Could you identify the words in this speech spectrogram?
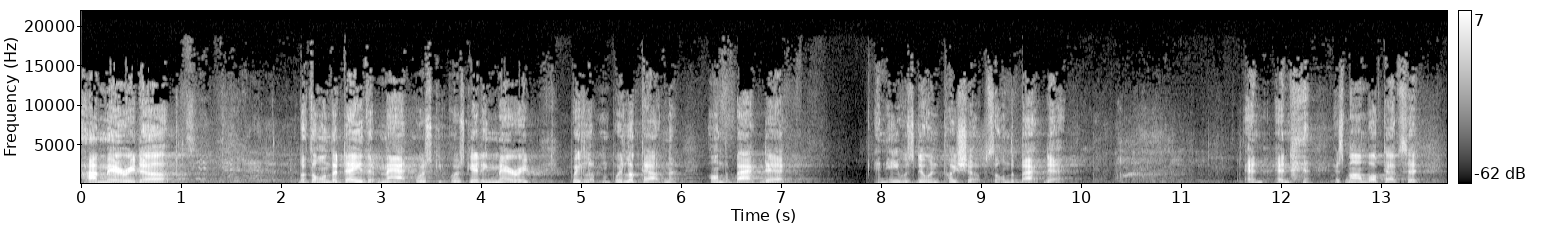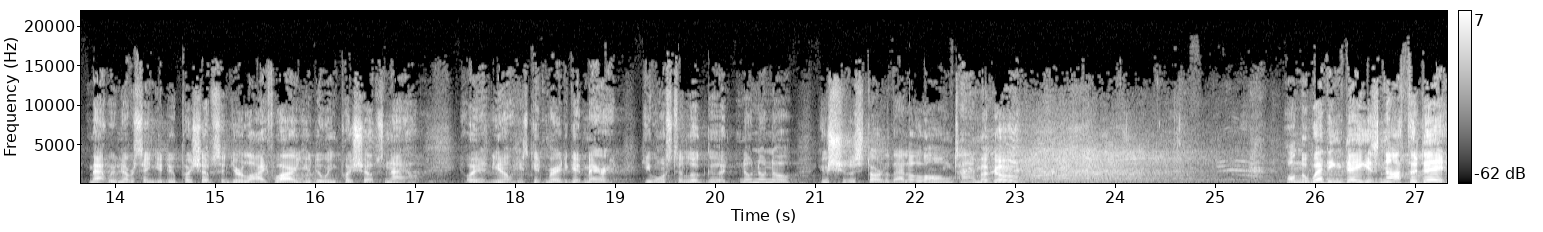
I married up. But on the day that Matt was, was getting married, we, look, we looked out the, on the back deck, and he was doing push ups on the back deck. And, and his mom walked out and said, Matt, we've never seen you do push ups in your life. Why are you doing push ups now? Oh, well, you know, he's getting ready to get married. He wants to look good. No, no, no. You should have started that a long time ago. On the wedding day is not the day.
